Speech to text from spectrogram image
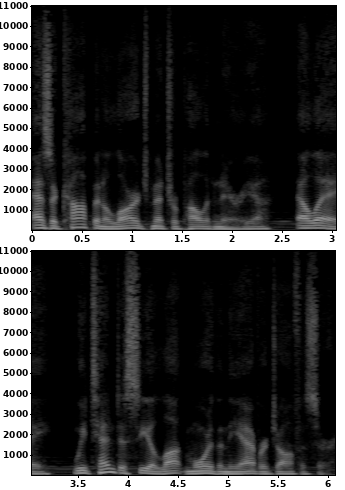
As a cop in a large metropolitan area, LA, we tend to see a lot more than the average officer.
